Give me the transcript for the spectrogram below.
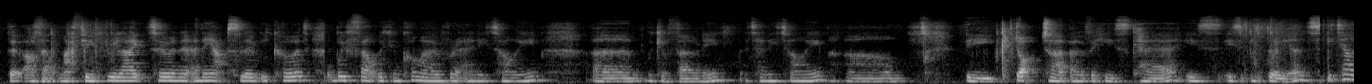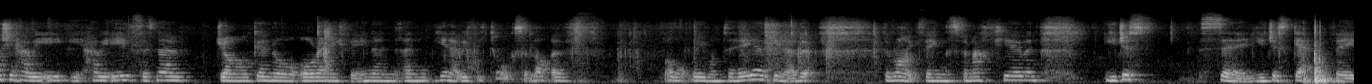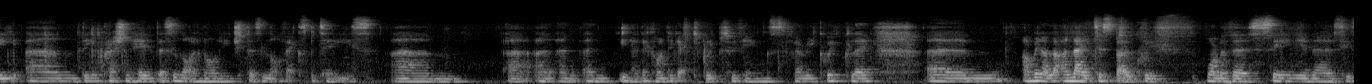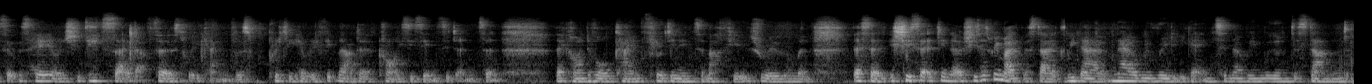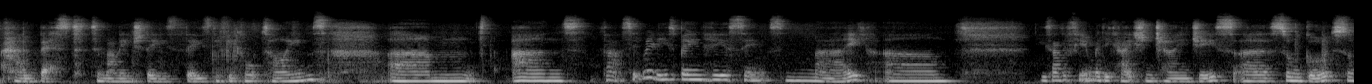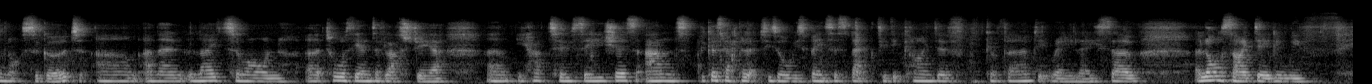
that I felt Matthew could relate to, and, and he absolutely could. We felt we can come over at any time. Um, we can phone in at any time. Um, the doctor over his care is, is, is brilliant. He tells you how he he- how he is. There's no jargon or, or anything, and, and you know he, he talks a lot of well, what we want to hear. You know that the right things for Matthew, and you just see, you just get the um, the impression here that there's a lot of knowledge, there's a lot of expertise, um, uh, and, and you know they kind of get to grips with things very quickly. Um, I mean, I, I later spoke with one of the senior nurses that was here, and she did say that first weekend was pretty horrific. They had a crisis incident, and they kind of all came flooding into Matthew's room, and they said, she said, you know, she says we made mistakes. We now now we're really getting to know him. We understand how best to manage these these difficult times, um, and that's it. Really, he's been here since May. Um, He's had a few medication changes, uh, some good, some not so good. Um, and then later on, uh, towards the end of last year, um, he had two seizures. And because epilepsy's always been suspected, it kind of confirmed it really. So, alongside dealing with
